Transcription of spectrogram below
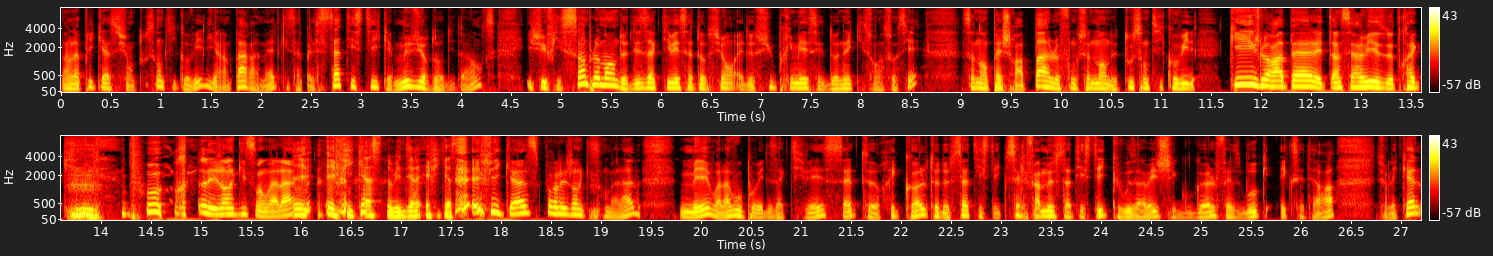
dans l'application Tous Anti-Covid, il y a un paramètre qui s'appelle Statistiques et mesures d'audience. Il suffit simplement de désactiver cette option et de supprimer ces données qui sont associées. Ça n'empêchera pas le fonctionnement de Tous Anti-Covid, qui, je le rappelle, est un service de tracking pour les gens qui sont malades Et- efficace, ça veut dire efficace. efficace pour les gens qui sont malades. Mais voilà, vous pouvez désactiver cette récolte de statistiques. C'est les fameuses statistiques que vous avez chez Google, Facebook, etc., sur lesquelles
